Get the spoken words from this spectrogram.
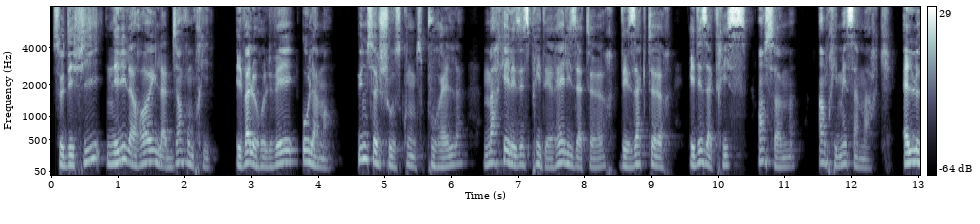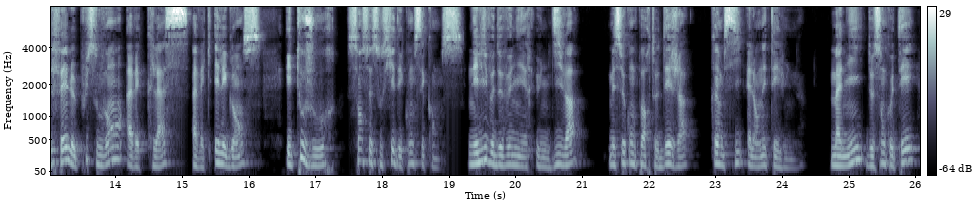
Ce défi, Nelly Laroy l'a bien compris et va le relever haut la main. Une seule chose compte pour elle, marquer les esprits des réalisateurs, des acteurs et des actrices, en somme, imprimer sa marque. Elle le fait le plus souvent avec classe, avec élégance, et toujours sans se soucier des conséquences. Nelly veut devenir une diva, mais se comporte déjà comme si elle en était une. Manny, de son côté,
